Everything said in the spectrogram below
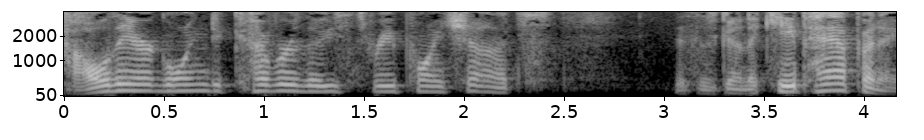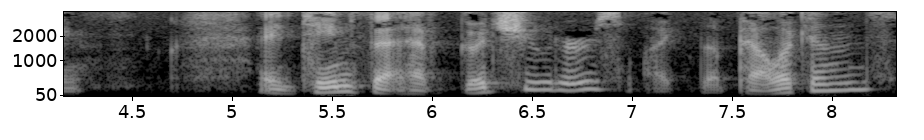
how they are going to cover these three point shots, this is going to keep happening. And teams that have good shooters, like the Pelicans,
